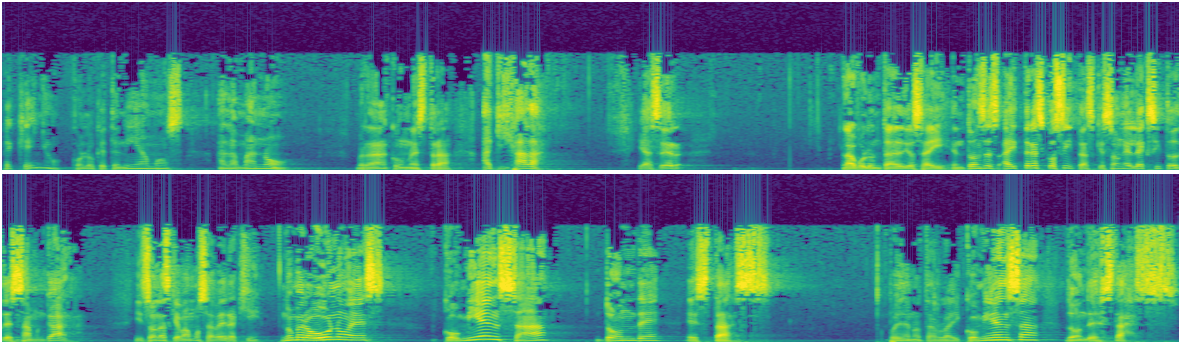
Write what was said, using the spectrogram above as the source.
pequeño, con lo que teníamos a la mano, ¿verdad? Con nuestra aguijada y hacer la voluntad de Dios ahí. Entonces hay tres cositas que son el éxito de Samgar y son las que vamos a ver aquí. Número uno es, comienza donde estás. Puede anotarlo ahí. Comienza donde estás.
